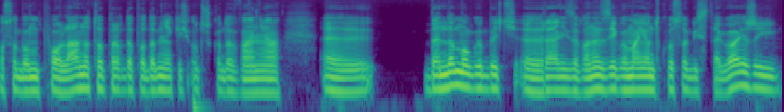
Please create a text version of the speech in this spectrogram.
osobą Pola, no to prawdopodobnie jakieś odszkodowania e, będą mogły być e, realizowane z jego majątku osobistego. Jeżeli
